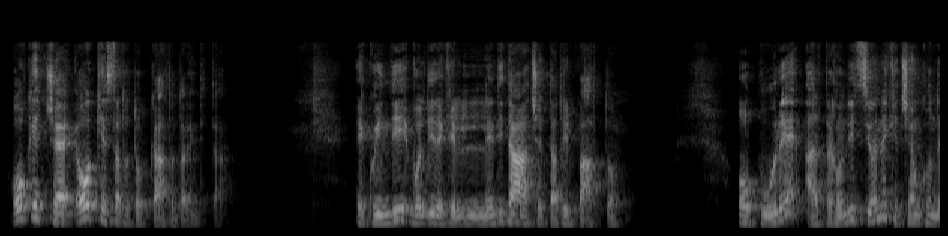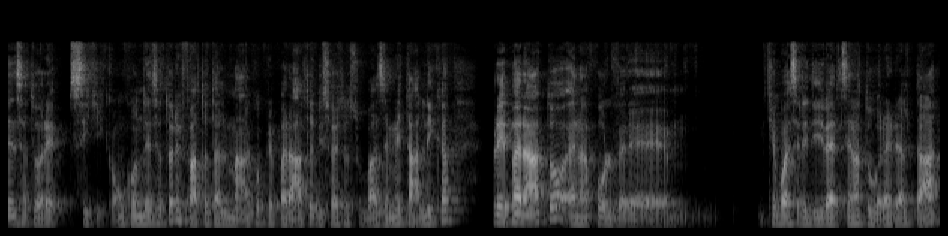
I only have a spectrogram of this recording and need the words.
o che, c'è, o che è stato toccato dall'entità, e quindi vuol dire che l'entità ha accettato il patto, oppure, altra condizione, che c'è un condensatore psichico, un condensatore fatto dal mago, preparato di solito su base metallica, Preparato è una polvere che può essere di diverse nature in realtà,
